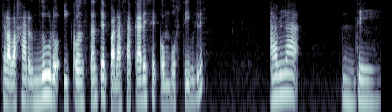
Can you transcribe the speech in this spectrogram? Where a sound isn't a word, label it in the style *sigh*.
trabajar duro y constante para sacar ese combustible, habla de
